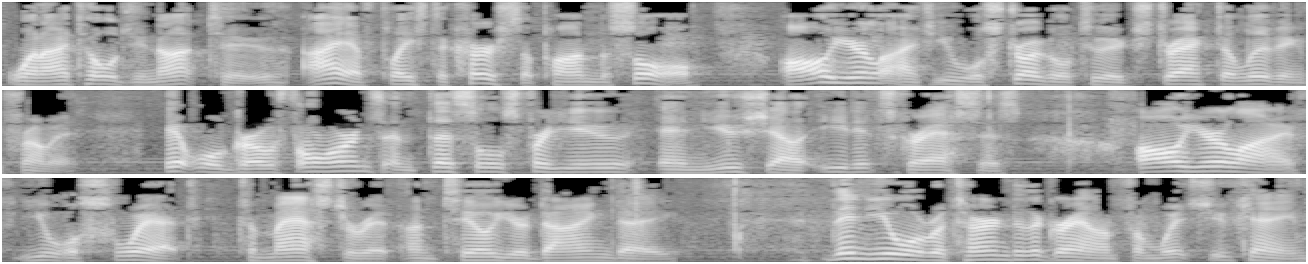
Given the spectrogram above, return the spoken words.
when I told you not to, I have placed a curse upon the soil. All your life you will struggle to extract a living from it. It will grow thorns and thistles for you, and you shall eat its grasses. All your life you will sweat to master it until your dying day. Then you will return to the ground from which you came,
